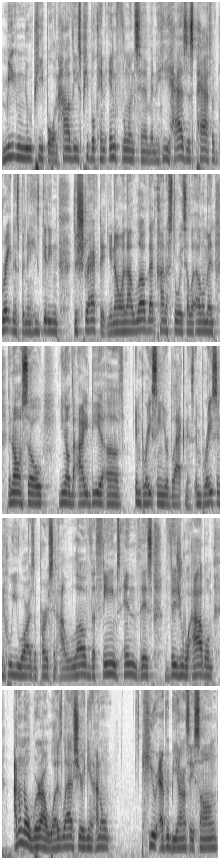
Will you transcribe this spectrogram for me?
meeting new people and how these people can influence him. And he has this path of greatness but then he's getting distracted you know? And i love that kind of storyteller element. And also you know the idea of embracing your blackness, embracing who you are as a person. I love the themes in this visual album. I don't know where I was last year. Again, I don't hear every Beyonce song,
